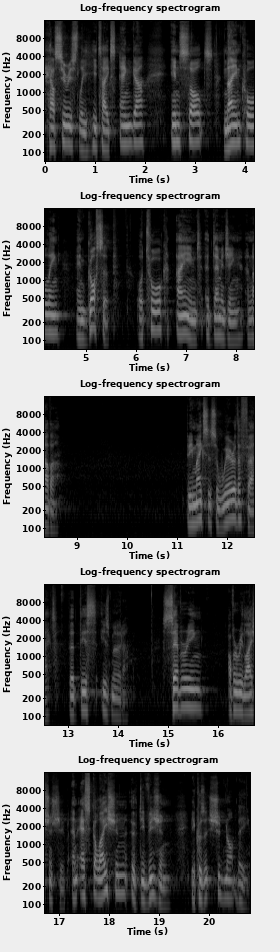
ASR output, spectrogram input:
how seriously he takes anger, insults, name calling, and gossip or talk aimed at damaging another. But he makes us aware of the fact that this is murder, severing of a relationship, an escalation of division because it should not be.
